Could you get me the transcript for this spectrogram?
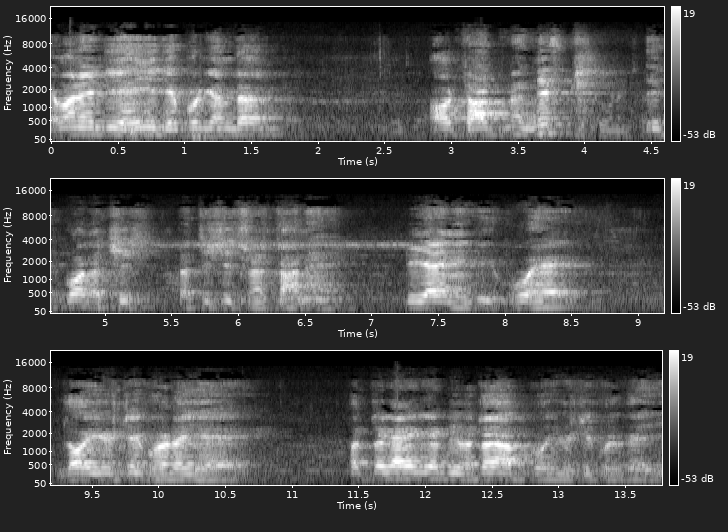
एम आई टी है ये जयपुर के अंदर। और साथ में निफ्ट एक बहुत अच्छी प्रतिष्ठित संस्थान है। डिज़ाइनिंग की वो है। लॉ यूनिवर्सिटी खुल रही है। पत्रकारिता अभी बताया आपको, यूनिवर्सिटी खुल गई।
